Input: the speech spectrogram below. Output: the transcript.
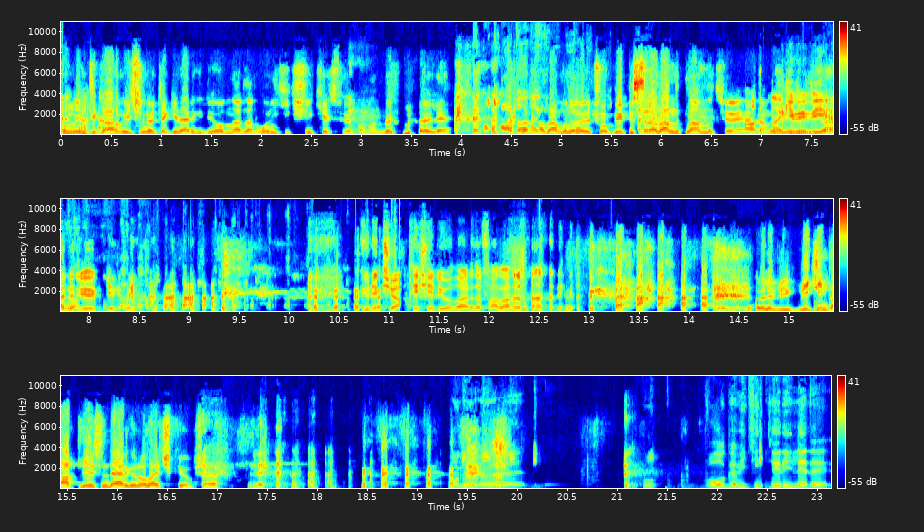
Bunun intikamı için ötekiler gidiyor. Onlardan 12 kişiyi kesiyor falan. Böyle. böyle. Adana Adam bunu böyle çok büyük bir sıradanlıkla anlatıyor yani. Adana Ama gibi bir günümüzde yer hani- diyor ki. Güneşe ateş ediyorlardı falan. Öyle Viking adliyesinde her gün olay çıkıyormuş abi. Onu e, bu Volga Vikingleriyle de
